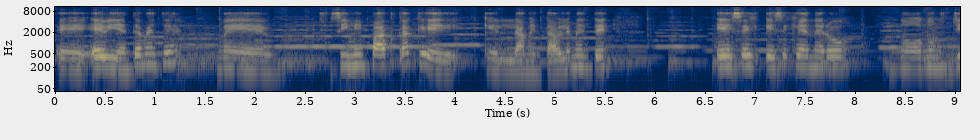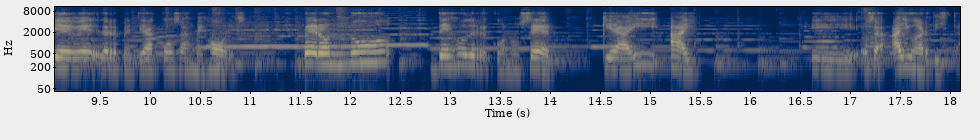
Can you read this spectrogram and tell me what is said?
Eh, evidentemente, me, sí me impacta que, que lamentablemente ese, ese género no nos lleve de repente a cosas mejores. Pero no dejo de reconocer que ahí hay, eh, o sea, hay un artista,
